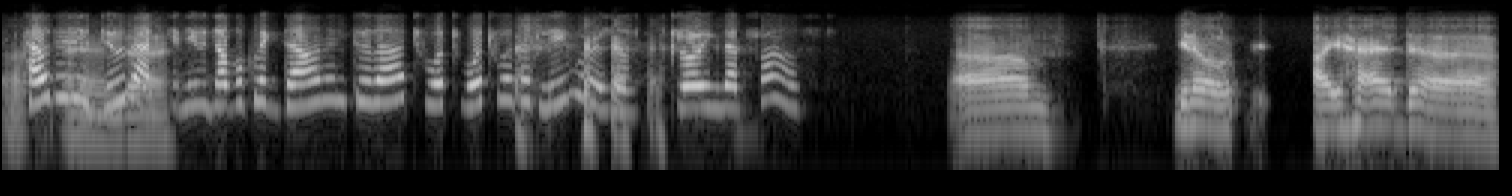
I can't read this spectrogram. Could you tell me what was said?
uh, How did you and, do that? Uh, Can you double click down into that? What what were the levers of growing that fast? Um, you know, I had uh,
